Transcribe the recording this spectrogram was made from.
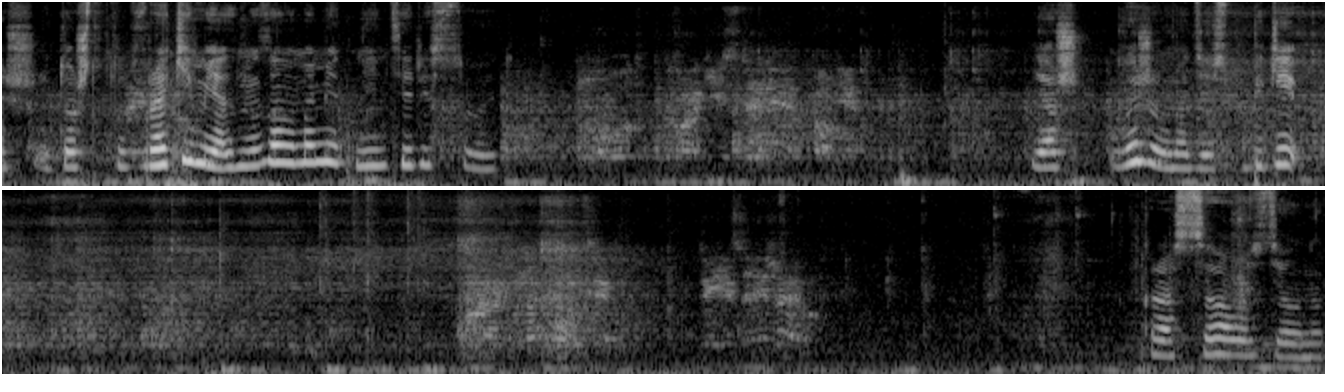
Знаешь, то, что тут враги меня на данный момент не интересует. Я ж выживу, надеюсь. Беги. Красава сделана.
